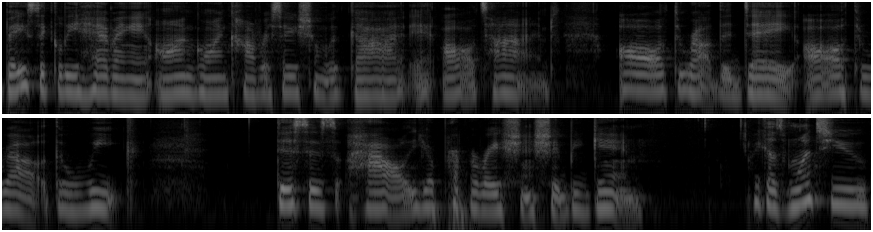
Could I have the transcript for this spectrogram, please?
basically having an ongoing conversation with God at all times all throughout the day, all throughout the week. This is how your preparation should begin. Because once you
